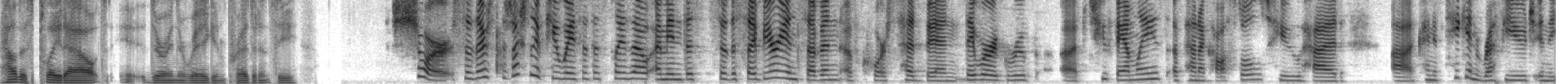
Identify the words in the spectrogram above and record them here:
how this played out during the Reagan presidency? Sure. So there's there's actually a few ways that this plays out. I mean, this so the Siberian Seven, of course, had been they were a group of two families of Pentecostals who had uh, kind of taken refuge in the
